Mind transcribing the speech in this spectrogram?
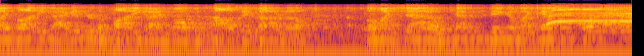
my body guy. I guess there's a body guy involved in politics. I don't know. But my shadow, Kevin Bingham, my campaign coordinator.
